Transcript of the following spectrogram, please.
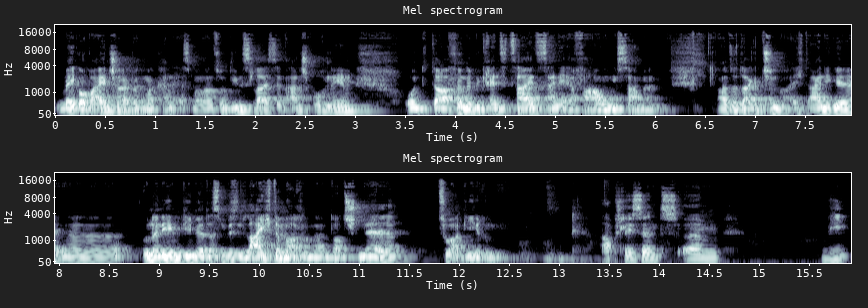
Make-or-Buy-Entscheidung. Man kann erstmal so Dienstleister in Anspruch nehmen und dafür eine begrenzte Zeit seine Erfahrungen sammeln. Also da gibt es schon echt einige äh, Unternehmen, die mir das ein bisschen leichter machen, äh, dort schnell zu agieren. Abschließend, ähm, wie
